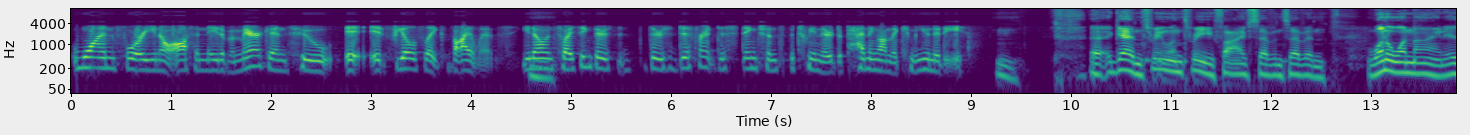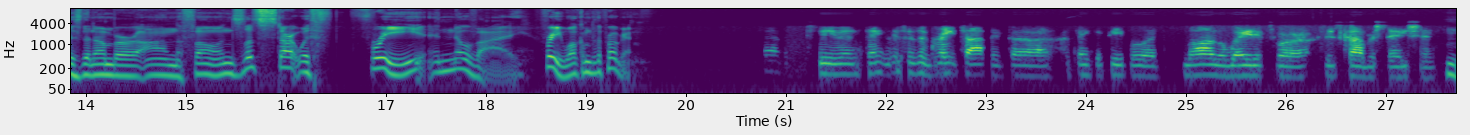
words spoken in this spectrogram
one for you know often Native Americans who it, it feels like violence, you know, mm. and so I think there's there's different distinctions between there depending on the community. Mm. Uh, again, 313 577 1019 is the number on the phones. Let's start with Free in Novi. Free, welcome to the program. Stephen, I think this is a great topic. Uh, I think the people have long awaited for this conversation. Hmm.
